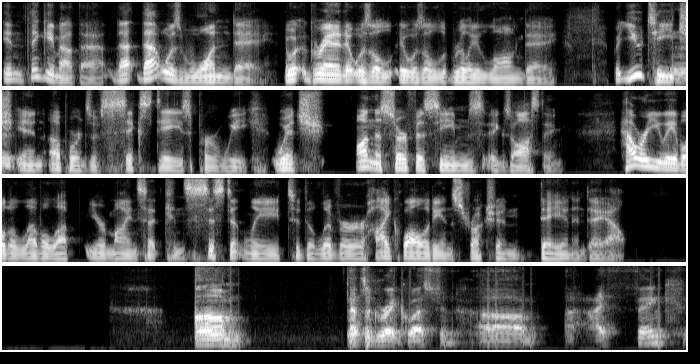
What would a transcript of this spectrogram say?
in thinking about that, that that was one day. Granted, it was a it was a really long day, but you teach mm. in upwards of six days per week, which on the surface seems exhausting how are you able to level up your mindset consistently to deliver high quality instruction day in and day out? Um, that's a great question. Um, I think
